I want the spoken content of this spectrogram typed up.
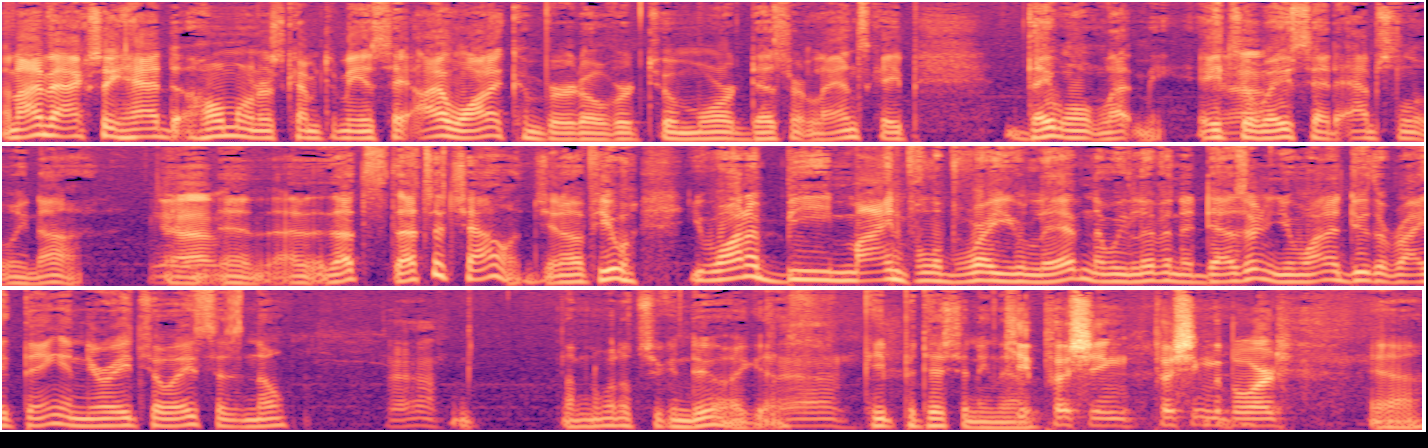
And I've actually had homeowners come to me and say, "I want to convert over to a more desert landscape." They won't let me. HOA yeah. said, "Absolutely not." Yeah. And, and, uh, that's that's a challenge. You know, if you you want to be mindful of where you live, and we live in a desert, and you want to do the right thing, and your HOA says no. Yeah. I don't know what else you can do. I guess yeah. keep petitioning them. Keep pushing, pushing the board. Yeah,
